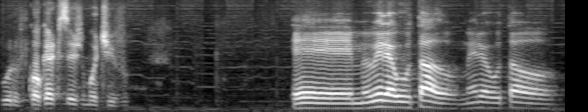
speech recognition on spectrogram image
por qualquer que seja o motivo? Eh, me hubiera gustado, me hubiera gustado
